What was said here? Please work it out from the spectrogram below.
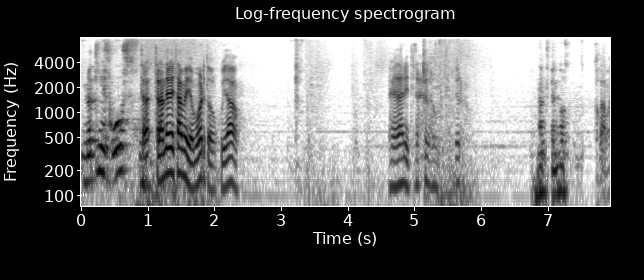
No tienes huevos. Tra Trander está medio muerto, cuidado. Eh, Dani, tírale la ulti, perro. No tengo. Joder,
